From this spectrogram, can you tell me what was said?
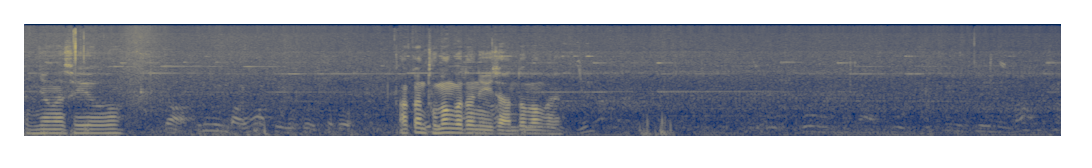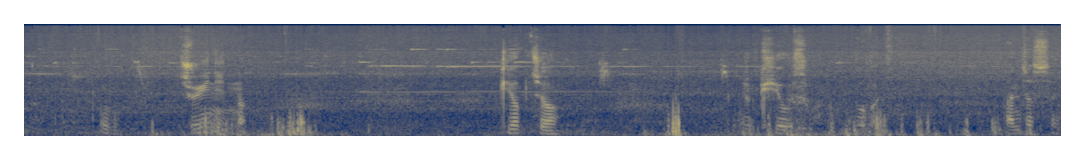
안녕하세요. 아깐 도망가더니 이제 안 도망가요. 어이구, 주인이 있나? 귀엽죠? 이렇게 귀여울 수가. 이거 봐요. 앉았어요.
